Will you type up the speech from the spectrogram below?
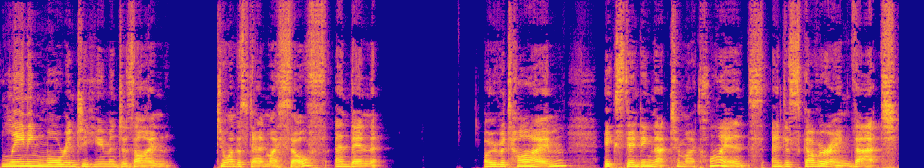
leaning more into human design to understand myself and then over time extending that to my clients and discovering that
